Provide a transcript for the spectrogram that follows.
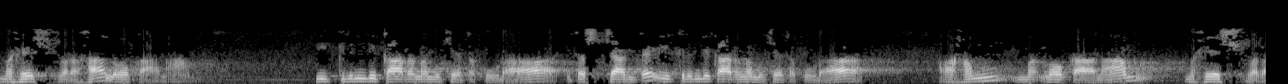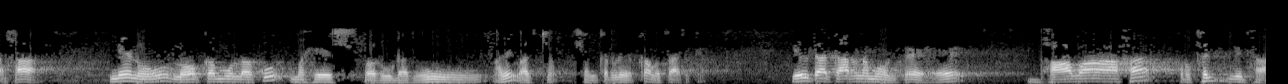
మహేశ్వర లోకానా. ఈ క్రింది కారణము చేత కూడా ఇతశ్చ అంటే ఈ క్రింది కారణము చేత కూడా అహం లోకానాం మహేశ్వర. నేను లోకములకు మహేశ్వరుడను అని వాక్యం శంకరుల యొక్క అవతారిక. ఏమిటా కారణము అంటే భావా పృథగ్విధా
